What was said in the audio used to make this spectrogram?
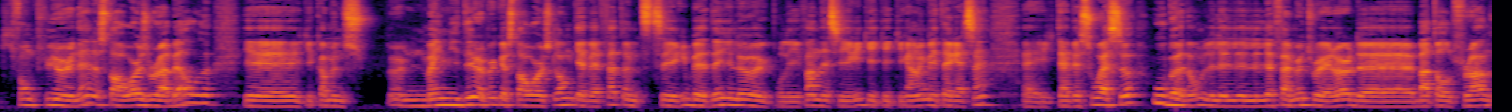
qui font depuis un an, Star Wars Rebel, qui est comme une une même idée un peu que Star Wars Clone qui avait fait une petite série BD là, pour les fans de la série qui, qui, est quand même intéressant. Euh, tu avais soit ça ou ben non, le, le, fameux trailer de Battlefront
